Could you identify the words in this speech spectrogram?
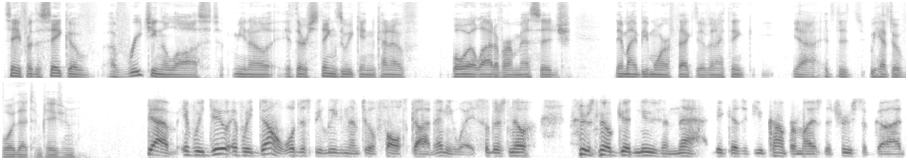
say for the sake of of reaching the lost, you know, if there's things we can kind of boil out of our message, they might be more effective. And I think, yeah, it's, it's, we have to avoid that temptation. Yeah, if we do, if we don't, we'll just be leading them to a false god anyway. So there's no, there's no good news in that because if you compromise the truths of God,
